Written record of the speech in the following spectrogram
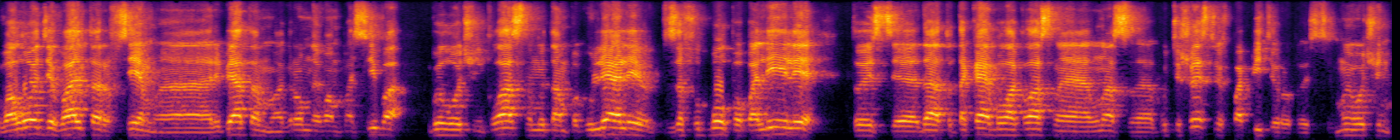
Володя, Вальтер, всем э, ребятам огромное вам спасибо. Было очень классно, мы там погуляли, за футбол поболели. То есть, э, да, то такая была классная у нас э, путешествие по Питеру. То есть мы очень,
